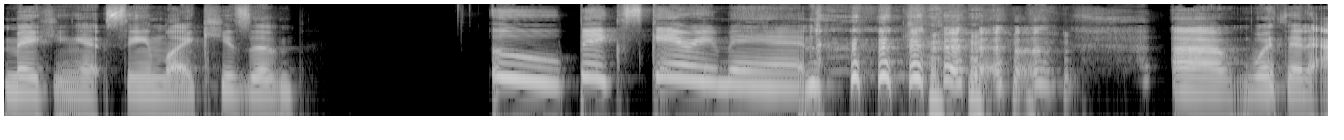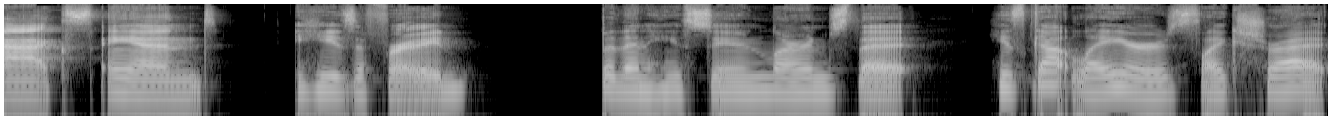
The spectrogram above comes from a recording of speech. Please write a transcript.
making it seem like he's a ooh big scary man um, with an axe, and he's afraid. But then he soon learns that he's got layers like Shrek.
